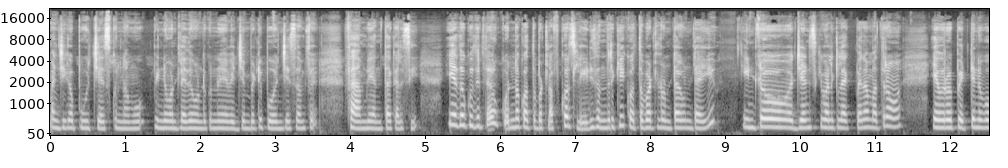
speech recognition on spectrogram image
మంచిగా పూజ చేసుకున్నాము పిండి వంటలు ఏదో వండుకుని వెజ్జం పెట్టి భోజనం చేసాం ఫ్యా- ఫ్యామిలీ అంతా కలిసి. ఏదో కుదిరితే కొన్న కొత్త బట్టలు. అఫ్ కోర్స్ లేడీస్ అందరికీ కొత్త బట్టలు ఉంటా ఉంటాయి. ఇంట్లో జెంట్స్కి వాళ్ళకి లేకపోయినా మాత్రం ఎవరో పెట్టినవో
